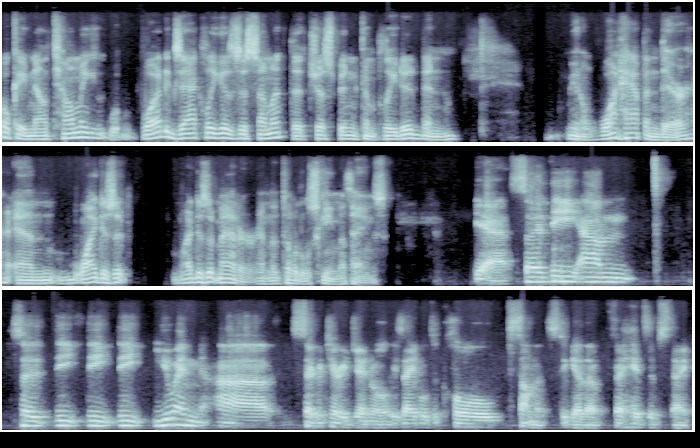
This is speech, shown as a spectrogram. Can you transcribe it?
okay now tell me what exactly is the summit that's just been completed and you know what happened there and why does it why does it matter in the total scheme of things yeah so the um so the the the UN uh, Secretary General is able to call summits together for heads of state,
